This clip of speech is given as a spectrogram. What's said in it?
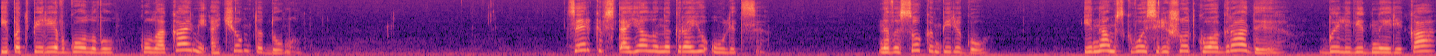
и, подперев голову кулаками, о чем-то думал. Церковь стояла на краю улицы, на высоком берегу, и нам сквозь решетку ограды были видны река,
